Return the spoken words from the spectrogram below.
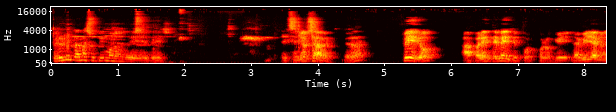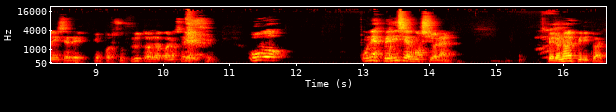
Pero nunca más supimos de, de ella. El Señor sabe, ¿verdad? Pero aparentemente, por, lo que la Biblia nos dice que por sus frutos lo conoceréis, hubo una experiencia emocional, pero no espiritual.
